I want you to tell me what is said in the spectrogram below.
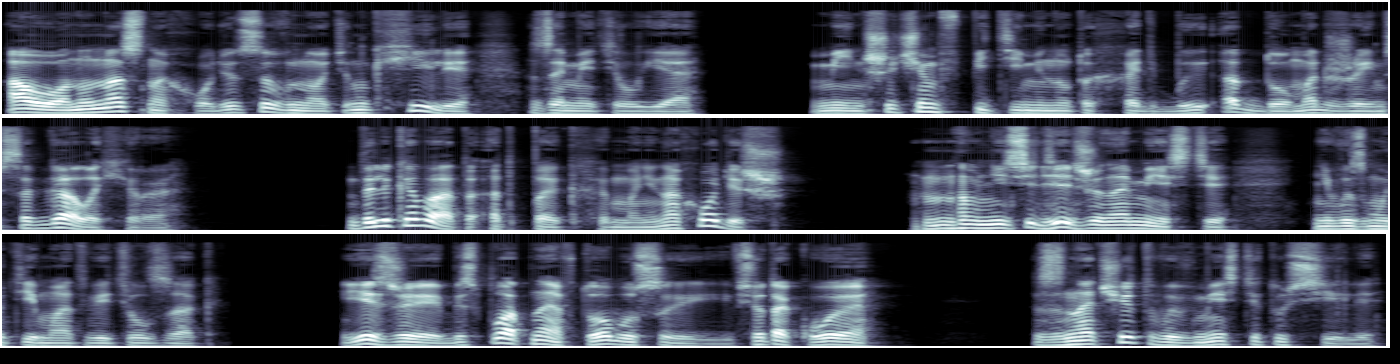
«А он у нас находится в Ноттинг-Хилле», — заметил я. «Меньше, чем в пяти минутах ходьбы от дома Джеймса Галлахера». Далековато от Пекхэма, не находишь? Ну, не сидеть же на месте, невозмутимо ответил Зак. Есть же бесплатные автобусы и все такое. Значит, вы вместе тусили.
